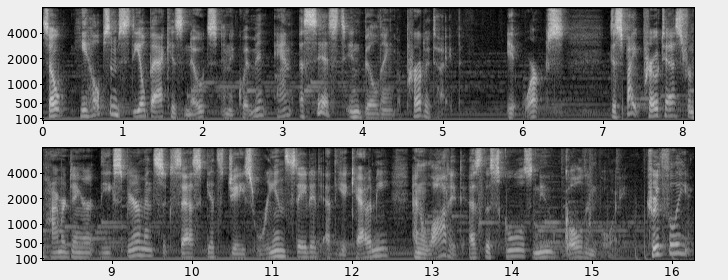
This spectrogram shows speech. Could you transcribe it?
So he helps him steal back his notes and equipment and assists in building a prototype. It works. Despite protests from Heimerdinger, the experiment's success gets Jayce reinstated at the Academy and lauded as the school's new Golden Boy. Truthfully,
